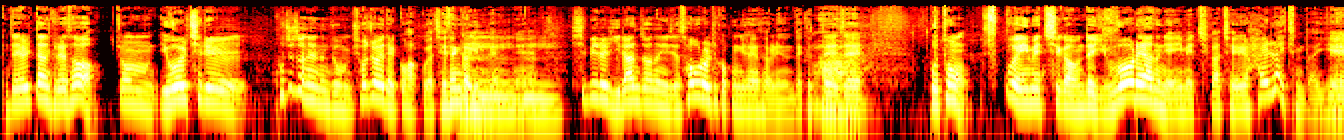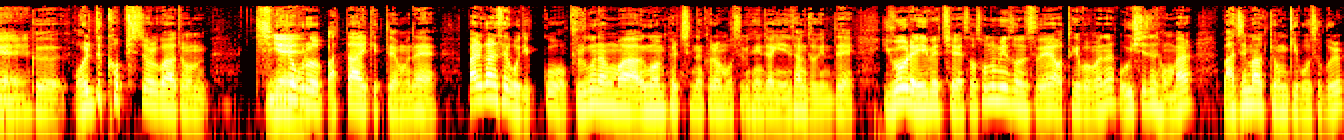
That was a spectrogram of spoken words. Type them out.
근데 일단 그래서 좀 6월 7일 호주전에는 좀 쉬어줘야 될 것 같고요. 제 생각인데. 음, 예. 음. 11일 이란전은 이제 서울 월드컵 경기장에서 열리는데 그때 아. 이제 보통 축구 A 매치 가운데 6월에 하는 A 매치가 제일 하이라이트입니다. 이게 네. 그 월드컵 시절과 좀 시기적으로 맞닿아 있기 때문에 빨간색 옷 입고 붉은 악마 응원 펼치는 그런 모습이 굉장히 인상적인데 6월 A 매치에서 손흥민 선수의 어떻게 보면은 올 시즌 정말 마지막 경기 모습을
